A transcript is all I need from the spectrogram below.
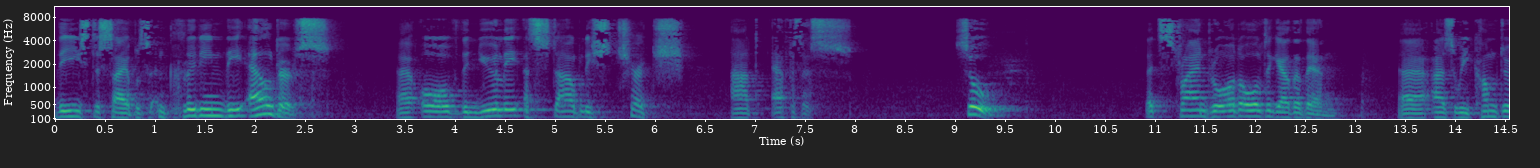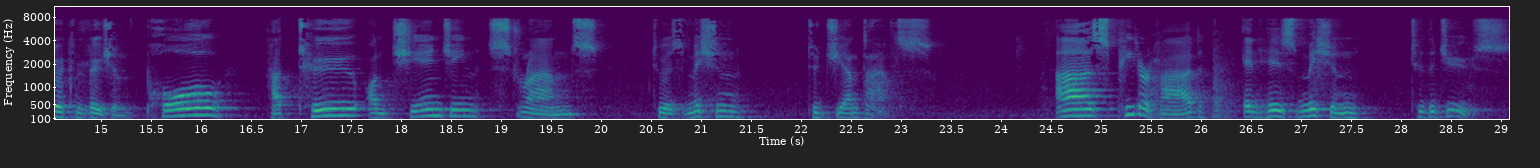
these disciples, including the elders uh, of the newly established church at Ephesus. So, let's try and draw it all together then uh, as we come to a conclusion. Paul had two unchanging strands to his mission to Gentiles, as Peter had in his mission to the Jews,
